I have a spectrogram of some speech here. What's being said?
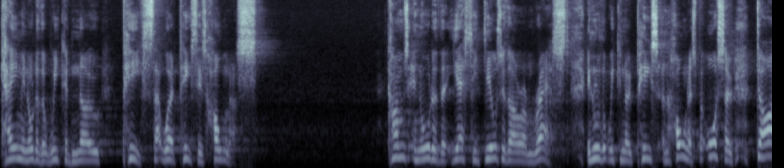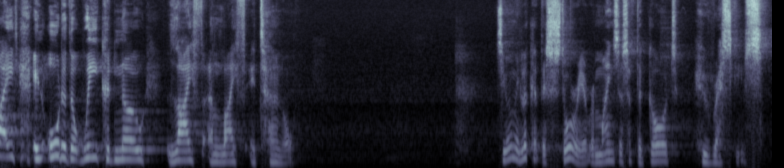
came in order that we could know peace. That word peace is wholeness. Comes in order that, yes, he deals with our unrest, in order that we can know peace and wholeness, but also died in order that we could know life and life eternal. See, when we look at this story, it reminds us of the God who rescues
